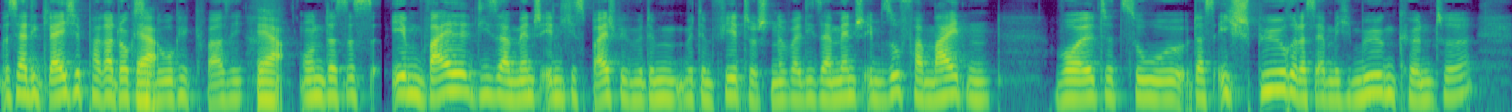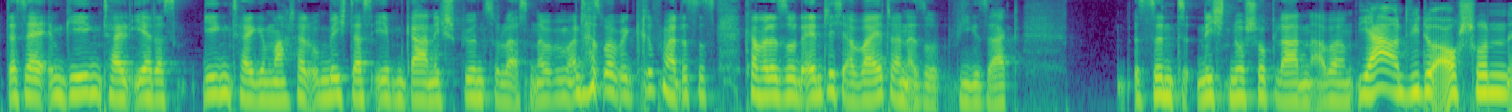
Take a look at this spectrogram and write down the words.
ist ja die gleiche paradoxe ja. Logik quasi. Ja. Und das ist eben, weil dieser Mensch, ähnliches Beispiel mit dem, mit dem Fetisch, ne? Weil dieser Mensch eben so vermeiden wollte zu, dass ich spüre, dass er mich mögen könnte, dass er im Gegenteil eher das Gegenteil gemacht hat, um mich das eben gar nicht spüren zu lassen. Aber wenn man das mal begriffen hat, ist das, kann man das so unendlich erweitern. Also, wie gesagt, es sind nicht nur Schubladen, aber. Ja, und wie du auch schon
